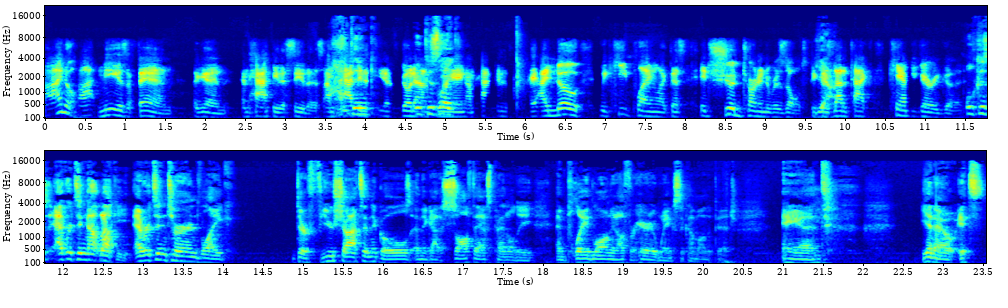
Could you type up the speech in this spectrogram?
I know I, me as a fan, again, am happy to see this. I'm I happy think- to see us go down 'cause, like- swinging. I'm happy to. I know we keep playing like this. It should turn into results because Yeah. that attack can be very good. Well, because Everton got lucky. Everton turned like their few shots into goals, and they got a soft ass penalty, and played long enough for Harry Winks to come on the pitch. And you know, it's.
